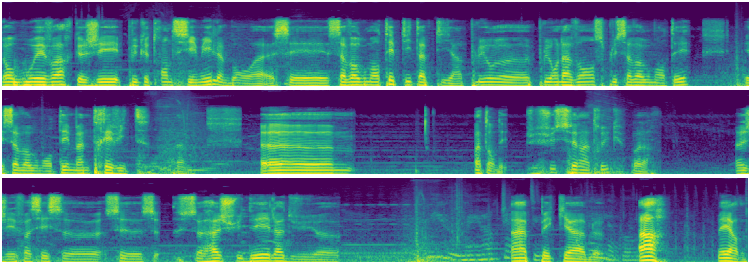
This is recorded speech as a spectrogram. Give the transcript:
Donc vous pouvez voir que j'ai plus que 36 000. Bon, ça va augmenter petit à petit. Hein. Plus, on avance, plus ça va augmenter. Et ça va augmenter même très vite. Attendez, je vais juste faire un truc. Voilà. J'ai effacé ce, ce, ce, HUD là du... Euh... Impeccable. Ah Merde.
